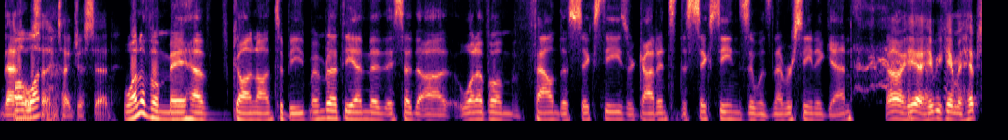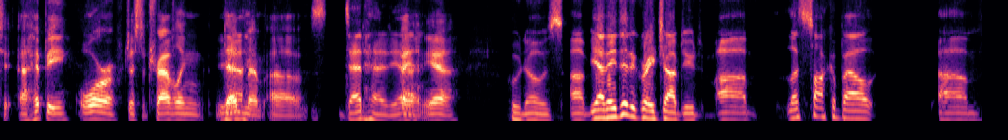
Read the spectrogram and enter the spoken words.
that Well, whole one- sentence I just said. One of them may have gone on to be. Remember at the end that they said uh, one of them found the '60s or got into the '60s and was never seen again. Oh yeah, he became a hippie, a hippie, or just a traveling dead Yeah. mem- uh, Deadhead, yeah. fan. Yeah, Who knows? Um, yeah, they did a great job, dude. Um, let's talk about um,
